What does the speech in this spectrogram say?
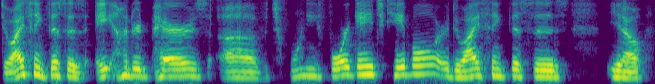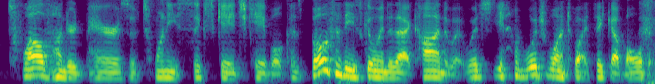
do I think this is 800 pairs of 24 gauge cable, or do I think this is you know 1200 pairs of 26 gauge cable because both of these go into that conduit which you know which one do i think i'm holding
